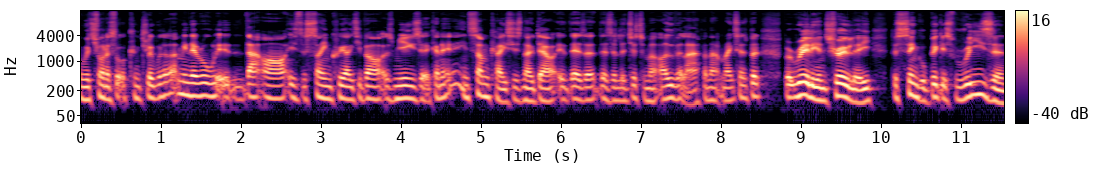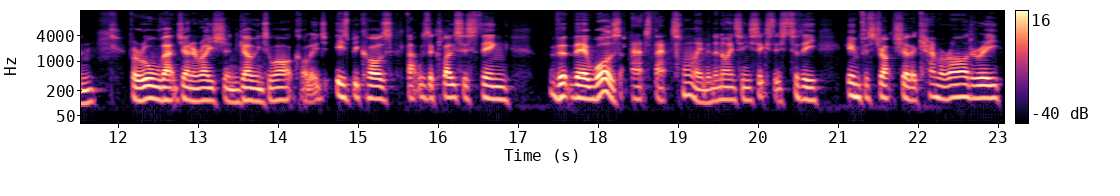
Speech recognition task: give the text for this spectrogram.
and we're trying to sort of conclude with that. I mean, they're all that art is the same creative art as music, and in some cases, no doubt, there's a there's a legitimate overlap, and that makes sense. But but really and truly, the single biggest reason for all that generation going to art college is because that was the closest thing that there was at that time in the 1960s to the infrastructure, the camaraderie,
